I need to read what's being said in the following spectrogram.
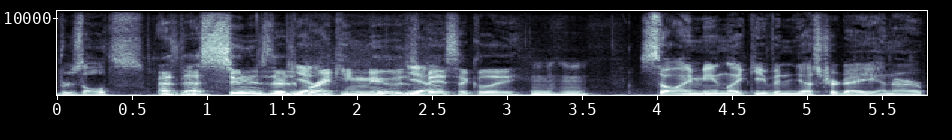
results. As, as soon as there's Yeah. breaking news, Yeah. basically. So I mean, like even yesterday in our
